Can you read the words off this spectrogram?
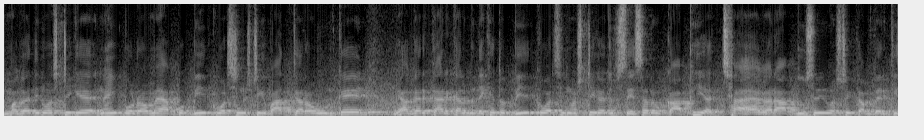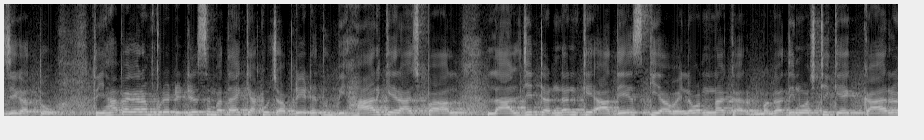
मगध यूनिवर्सिटी के, नहीं बोल रहा हूँ मैं आपको बीर कुंवर यूनिवर्सिटी की बात कर रहा हूँ, उनके अगर कार्यकाल में देखें तो बीर कुंवर यूनिवर्सिटी का जो सेशन है, वो काफ़ी अच्छा है। अगर आप दूसरी यूनिवर्सिटी कंपेयर कीजिएगा तो। तो यहाँ पे अगर हम पूरे डिटेल्स में बताएँ, क्या कुछ अपडेट है? तो बिहार के राज्यपाल लालजी टंडन के आदेश की अवेलेबल न कर। मगध यूनिवर्सिटी के कार्य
